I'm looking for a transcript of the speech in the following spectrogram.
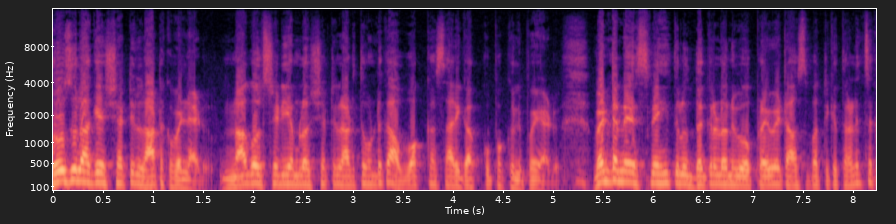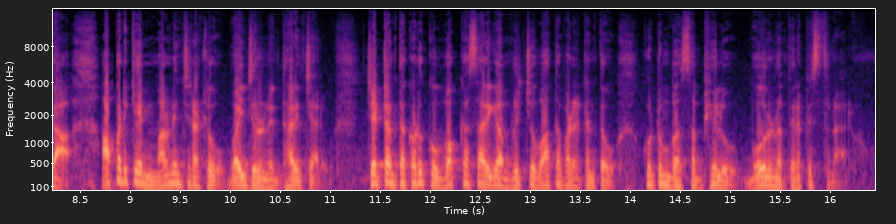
రోజులాగే షటిల్ ఆటకు వెళ్ళాడు నాగోల్ స్టేడియంలో షటిల్ ఆడుతూ ఉండగా ఒక్కసారిగా కుప్పకూలిపోయాడు. వెంటనే స్నేహితులు దగ్గరలోని ఓ ప్రైవేట్ ఆసుపత్రికి తరలించగా అప్పటికే మరణించినట్లు వైద్యులు నిర్ధారించారు. చెట్టంత కొడుకు ఒక్కసారిగా మృత్యువాత పడటంతో కుటుంబ సభ్యులు బోరున విలపిస్తున్నారు.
